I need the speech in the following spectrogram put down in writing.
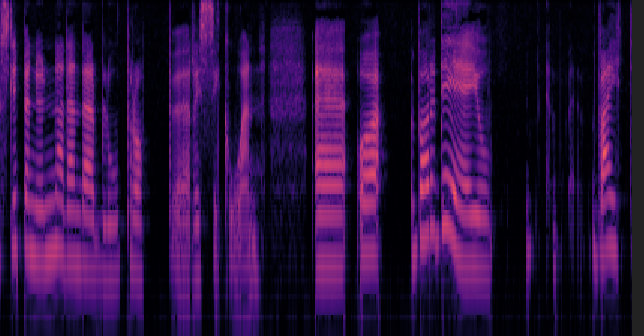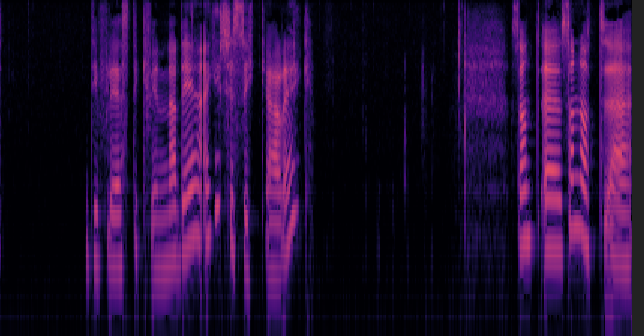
slipper en unna den der blodpropprisikoen. og bare det er jo Veit de fleste kvinner det? Jeg er ikke sikker, jeg. Eh, sånn at eh,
